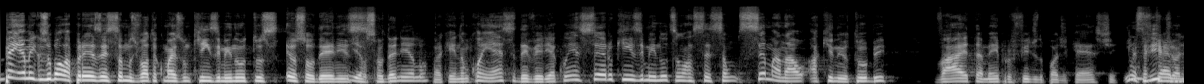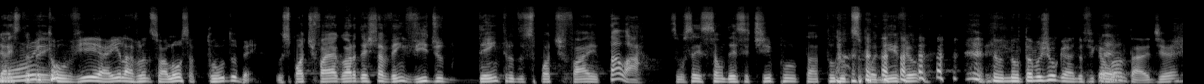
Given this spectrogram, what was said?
Bem, amigos do Bola Presa, estamos de volta com mais um 15 Minutos. Eu sou o Denis. E eu sou o Danilo. Para quem não conhece, deveria conhecer o 15 Minutos, a nossa sessão semanal aqui no YouTube. Vai também para o feed do podcast. E Você vídeo, quer aliás, muito também. ouvir aí lavando sua louça? Tudo bem. O Spotify agora deixa ver vídeo dentro do Spotify. Tá lá. Se vocês são desse tipo, tá tudo disponível. não estamos julgando, fica é. à vontade. É.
